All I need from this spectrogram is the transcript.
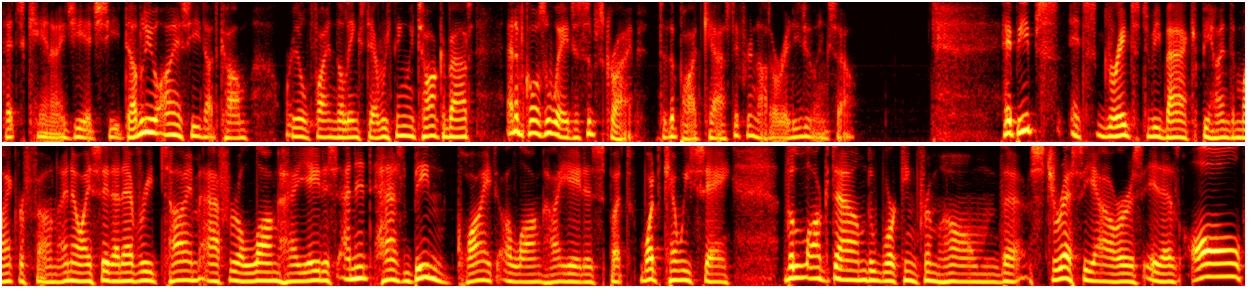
That's K N I G H T W I S E.com, where you'll find the links to everything we talk about, and of course, a way to subscribe to the podcast if you're not already doing so. Hey peeps, it's great to be back behind the microphone. I know I say that every time after a long hiatus, and it has been quite a long hiatus, but what can we say? The lockdown, the working from home, the stressy hours, it has all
